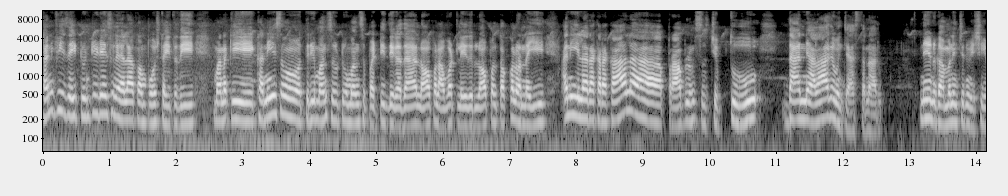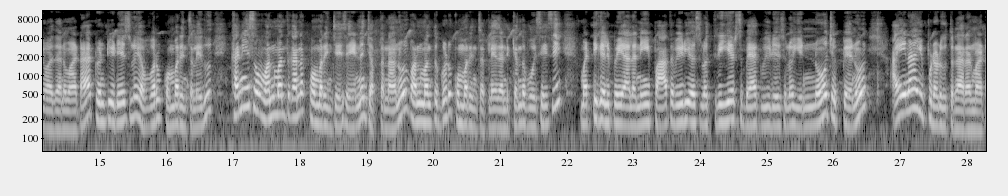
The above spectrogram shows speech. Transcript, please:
కన్ఫ్యూజ్ అయ్యి ట్వంటీ డేస్లో ఎలా కంపోస్ట్ అవుతుంది? మనకి కనీసం త్రీ మంత్స్ టూ మంత్స్ పట్టిద్ది కదా లోపల అవ్వట్లేదు లోపల తొక్కలు ఉన్నాయి అని ఇలా రకరకాల ప్రాబ్లమ్స్ చెప్తూ దాన్ని అలాగే ఉంచేస్తున్నారు. నేను గమనించిన విషయం అది అనమాట ట్వంటీ డేస్లో ఎవ్వరు కుమ్మరించలేదు. కనీసం వన్ మంత్ కన్నా కుమ్మరించేసేయండి అని చెప్తున్నాను. వన్ మంత్కి కూడా కుమ్మరించట్లేదండి. కింద పోసేసి మట్టి కలిపేయాలని పాత వీడియోస్లో త్రీ ఇయర్స్ బ్యాక్ వీడియోస్లో ఎన్నో చెప్పాను. అయినా ఇప్పుడు అడుగుతున్నారనమాట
